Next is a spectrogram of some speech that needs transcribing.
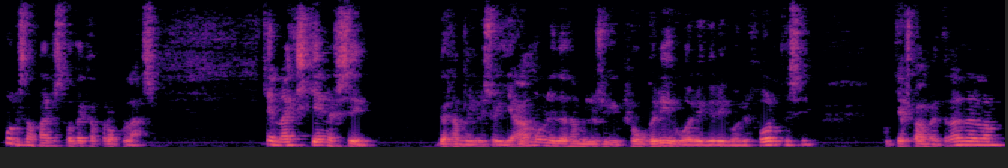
μπορεί να πάρεις το 10 Pro Plus. Και να έχεις και NFC. Δεν θα μιλήσω για AMOLED, δεν θα μιλήσω για πιο γρήγορη γρήγορη φόρτιση, που και αυτά μετράνε, αλλά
